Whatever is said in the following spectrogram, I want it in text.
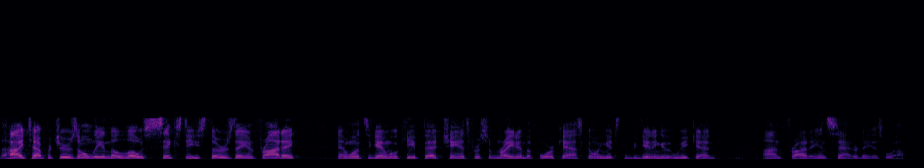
The high temperature is only in the low 60s Thursday and Friday. And once again, we'll keep that chance for some rain in the forecast going into the beginning of the weekend on Friday and Saturday as well.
